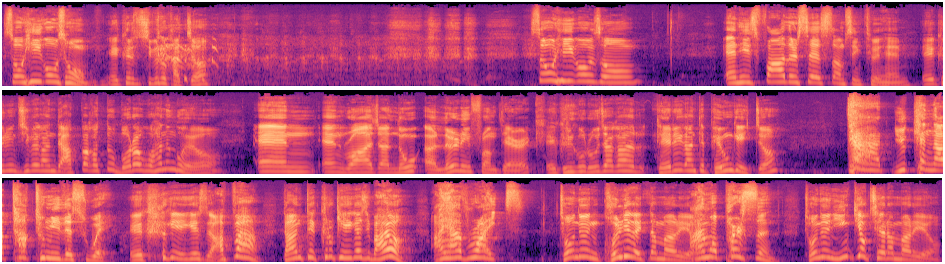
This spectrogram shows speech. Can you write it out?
So he goes home. 예, 그래서 집으로 갔죠. So he goes home, and his father says something to him. 예, 그리고 집에 갔는데 아빠가 또 뭐라고 하는 거예요. And, and Raja, know, uh, learning from Derek, 예, 그리고 로자가 데릭한테 배운 게 있죠. Dad, you cannot talk to me this way. 예, 그렇게 얘기했어요. 아빠, 나한테 그렇게 얘기하지 마요. I have rights. 저는 권리가 있단 말이에요. I'm a person. 저는 인격체란 말이에요.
